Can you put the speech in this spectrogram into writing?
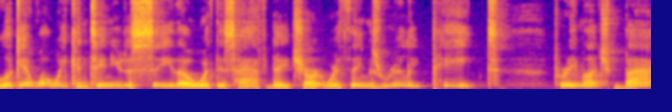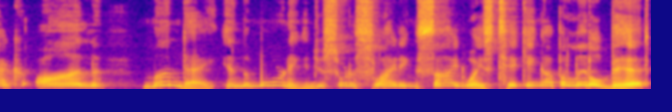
Look at what we continue to see, though, with this half-day chart, where things really peaked pretty much back on Monday in the morning and just sort of sliding sideways, ticking up a little bit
